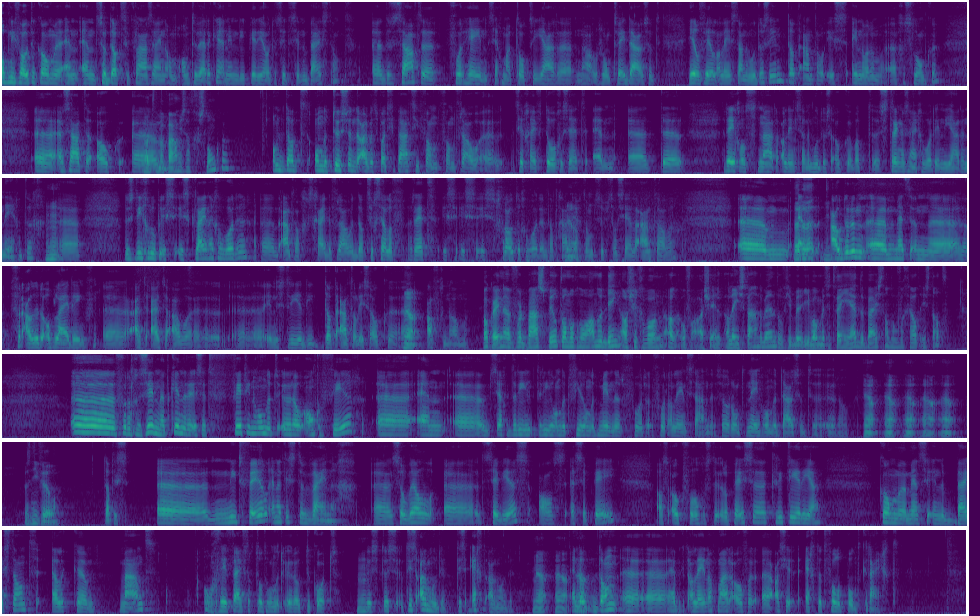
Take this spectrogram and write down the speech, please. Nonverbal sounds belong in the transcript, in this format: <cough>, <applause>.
op niveau te komen. En, en zodat ze klaar zijn om, om te werken. En in die periode zitten ze in de bijstand. Eh, er zaten voorheen, zeg maar tot de jaren nou, rond 2000, heel veel alleenstaande moeders in. Dat aantal is enorm eh, geslonken. Eh, er zaten ook. wat, ehm, waarom is dat geslonken? omdat ondertussen de arbeidsparticipatie van, van vrouwen zich heeft doorgezet en de regels naar alleenstaande moeders ook eh, wat eh, strenger zijn geworden in de jaren negentig. Eh, dus die groep is, is kleiner geworden. Het aantal gescheiden vrouwen dat zichzelf redt is, is, is groter geworden. En dat gaat Ja. echt om substantiële aantallen. Ehm, dat- en dat- die- ouderen eh, met een eh, verouderde opleiding eh, uit, uit de oude eh, industrieën, die, dat aantal is ook Ja. afgenomen. Oké, nou voor het basis speelt dan nog een ander ding. Als je gewoon, of als je alleenstaande bent, of je, je woont met z'n tweeën, je hebt de bijstand, hoeveel geld is dat? Eh, voor een gezin met kinderen is het 1400 euro ongeveer. Eh, en eh, zeg drie- 300, 400 minder voor, voor alleenstaanden. Zo rond 900.000 eh, euro. Ja, ja, ja, ja, ja. Dat is niet veel. Dat is niet veel en het is te weinig. Zowel CBS als SCP, als ook volgens de Europese criteria, komen mensen in de bijstand elke maand ongeveer 50 tot 100 euro tekort. Hm. Dus, dus het is armoede. Het is echt armoede. ja, ja, En ja. dan eh, heb ik het alleen nog maar over eh, als je echt het volle pond krijgt.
